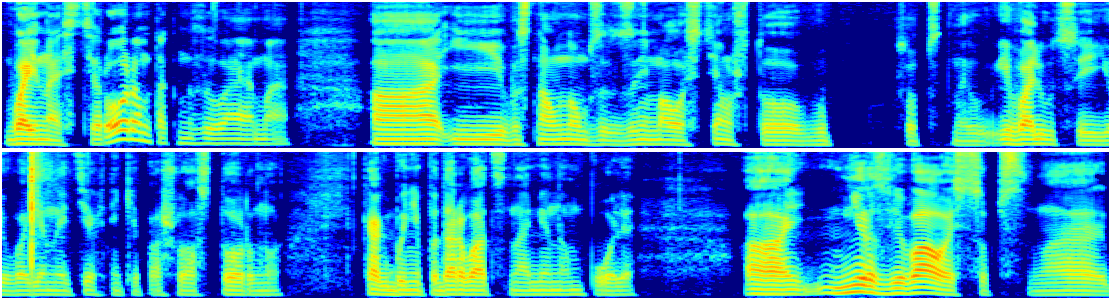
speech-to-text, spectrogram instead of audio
война с террором, так называемая, а, и в основном занималась тем, что, собственно, эволюция ее военной техники пошла в сторону, как бы не подорваться на минном поле. А, не развивалось, собственно,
